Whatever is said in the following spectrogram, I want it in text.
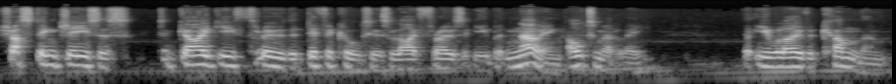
Trusting Jesus to guide you through the difficulties life throws at you, but knowing ultimately that you will overcome them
